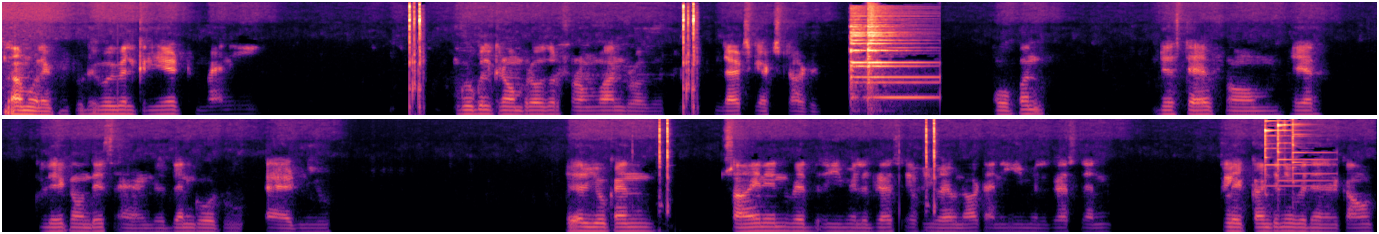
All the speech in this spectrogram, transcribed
Assalamu alaikum. Today we will create many Google Chrome browser from one browser. Let's get started. Open this tab from here. Click on this and then go to add new. Here you can sign in with email address. If you have not any email address then click continue with an account.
